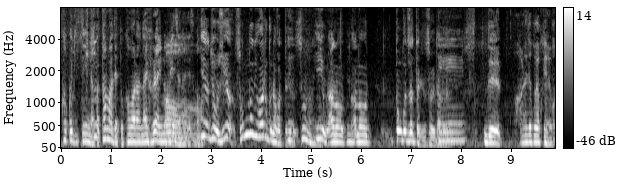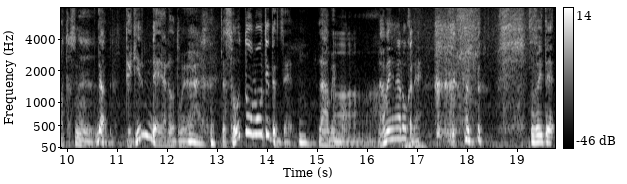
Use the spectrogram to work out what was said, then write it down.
確実になんか玉でと変わらないぐらいの麺じゃないですか。いやでもいやそんなに悪くなかったよ。そうなんいいあの、うん、あの豚骨だったけどそういう食べであれで500円よかったですね、うん、でできるんだよやろうと思えば。相当儲けてんぜ、うん、ラーメンも。ラーメンやろうかね。続いて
